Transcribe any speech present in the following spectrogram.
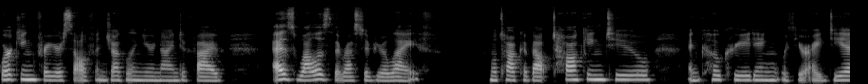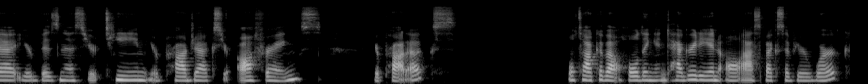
working for yourself and juggling your nine to five, as well as the rest of your life. We'll talk about talking to and co creating with your idea, your business, your team, your projects, your offerings, your products. We'll talk about holding integrity in all aspects of your work,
